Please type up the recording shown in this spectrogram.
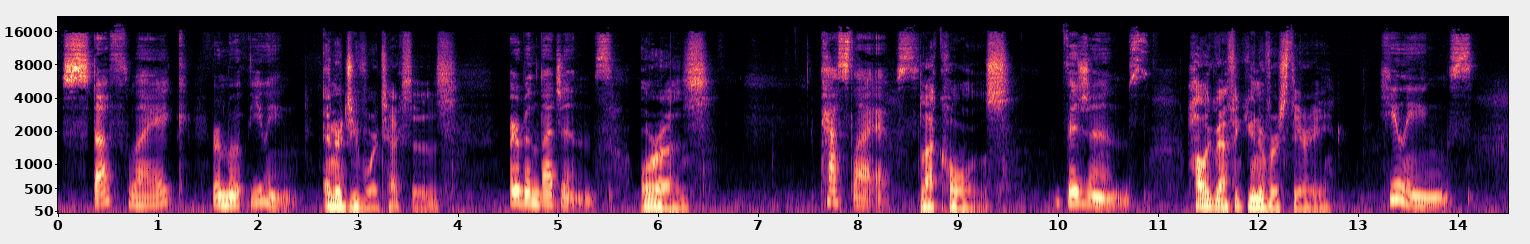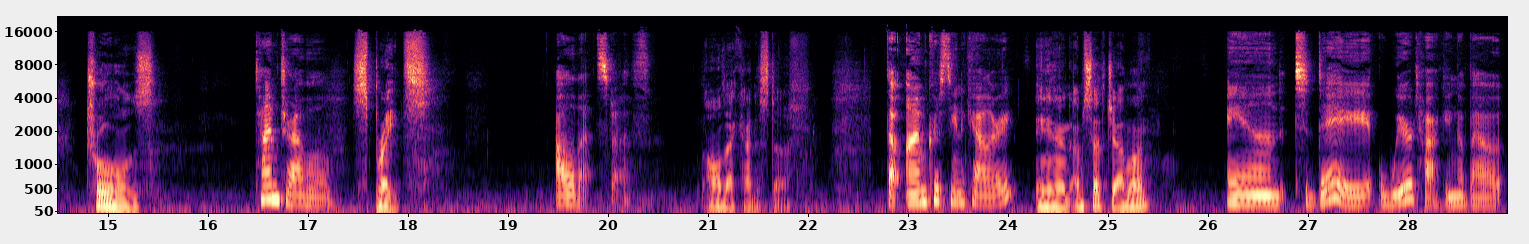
Stuff like remote viewing, Energy vortexes, urban legends, auras, past lives, black holes, visions, holographic universe theory, healings, trolls, time travel, sprites, all of that stuff. all that kind of stuff. So I'm Christina Callery, And I'm Seth Jablon. and today we're talking about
